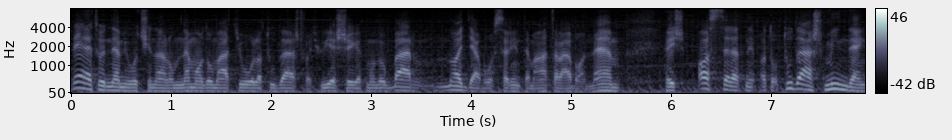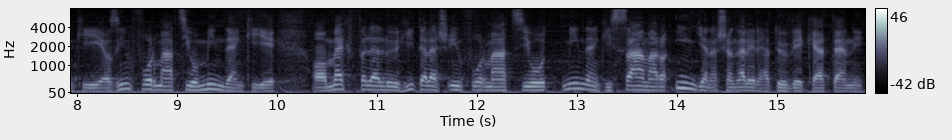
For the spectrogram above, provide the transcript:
lehet, hogy nem jól csinálom, nem adom át jól a tudást, vagy hülyeséget mondok, bár nagyjából szerintem általában nem. És azt szeretném, a tudás mindenkié, az információ mindenkié, a megfelelő, hiteles információt mindenki számára ingyenesen elérhetővé kell tenni.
